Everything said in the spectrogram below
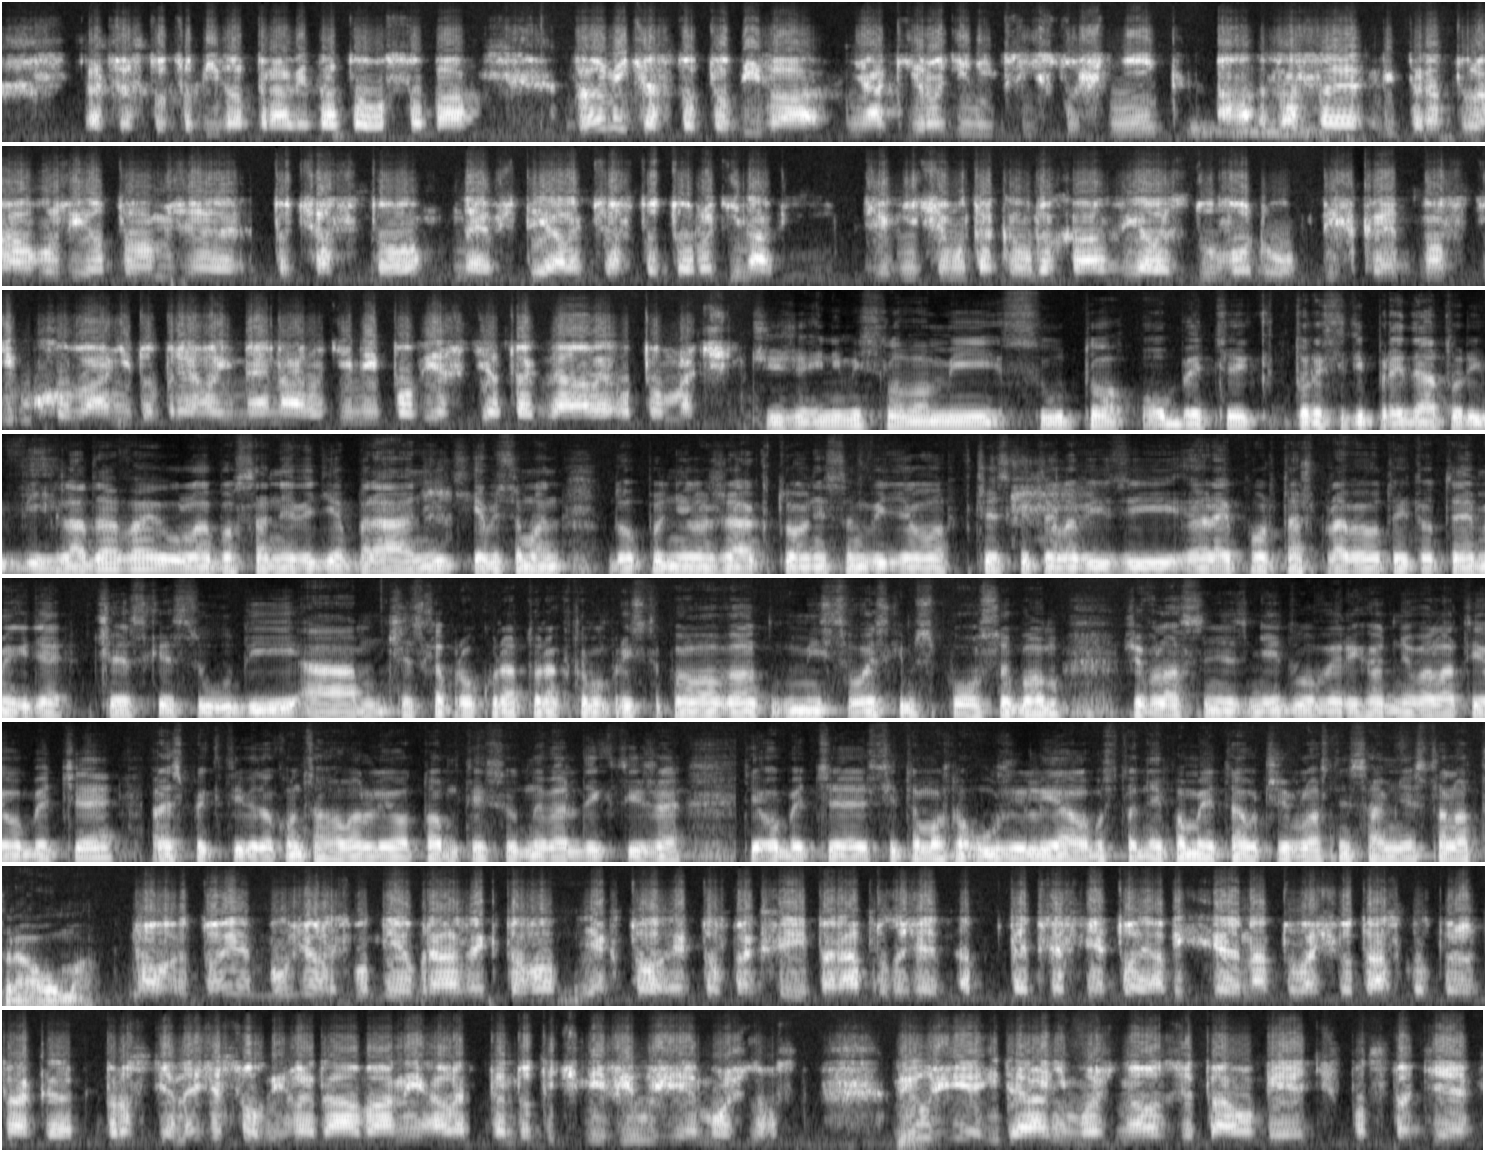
a často to bývá právě tato osoba. Velmi často to bývá nějaký rodinný příslušník a zase literatura hovoří o tom, že to často, ne vždy, ale často to rodina ví, že k něčemu takovému dochází, ale z důvodu diskrétnosti, uchování dobrého jména rodiny, pověsti a tak dále o tom mlčí. Čiže inými slovami sú to obete, ktoré si tí predátori vyhľadávajú, lebo sa nevedia brániť. Ja by som len doplnil, že aktuálne som videl v Českej televízii reportáž práve o tejto téme, kde české súdy a Česká prokurátora k tomu pristupovala veľmi svojským spôsobom, že vlastne znedôveryhodňovala tie obete, respektíve dokonca hovorili o tom tie súdne verdikty, že tie obete si možno užili alebo si to nepamätajú, či vlastne sa im nestala trauma. No, to je bohužel smutný obrázek toho, jak vypadá, protože to je přesně to. Já bych na tu vaši otázku odpověděl tak. Prostě ne, že jsou vyhledávány, ale ten dotyčný využije možnost. Využije ideální možnost, že ta oběť v podstatě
